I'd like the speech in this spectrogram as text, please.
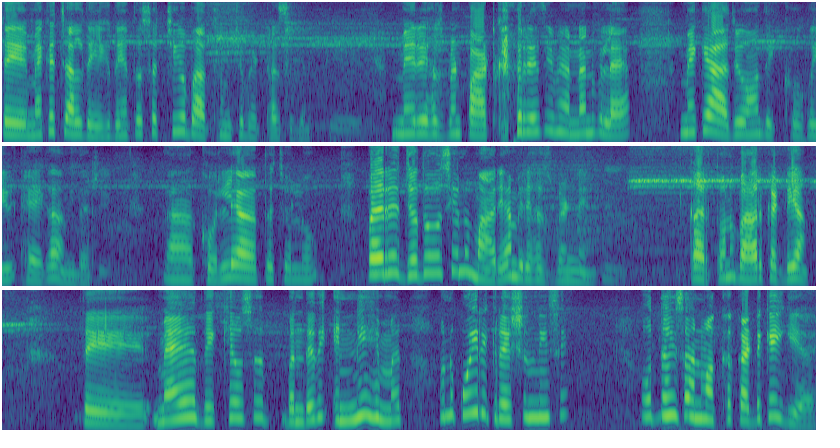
ਤੇ ਮੈਂ ਕਿਹਾ ਚੱਲ ਦੇਖਦੇ ਹਾਂ। ਤਾਂ ਸੱਚੀ ਉਹ ਬਾਥਰੂਮ 'ਚ ਬੈਠਾ ਸੀਗਾ। ਮੇਰੇ ਹਸਬੰਡ ਪਾਠ ਕਰ ਰਹੇ ਸੀ ਮੈਂ ਉਹਨਾਂ ਨੂੰ ਬੁਲਾਇਆ। ਮੈਂ ਕਿਹਾ ਆ ਜਾਓ ਦੇਖੋ ਕੋਈ ਹੈਗਾ ਅੰਦਰ। ਤਾਂ ਖੋਲਿਆ ਤਾਂ ਚਲੋ। ਪਰ ਜਦੋਂ ਅਸੀਂ ਉਹਨੂੰ ਮਾਰਿਆ ਮੇਰੇ ਹਸਬੰਡ ਨੇ ਘਰ ਤੋਂ ਉਹਨੂੰ ਬਾਹਰ ਕੱਢਿਆ ਤੇ ਮੈਂ ਦੇਖਿਆ ਉਸ ਬੰਦੇ ਦੀ ਇੰਨੀ ਹਿੰਮਤ ਉਹਨੂੰ ਕੋਈ ਰਿਗਰੈਸ਼ਨ ਨਹੀਂ ਸੀ। ਉਦਾਂ ਹੀ ਸਾਨੂੰ ਅੱਖ ਕੱਢ ਕੇ ਹੀ ਗਿਆ ਹੈ।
